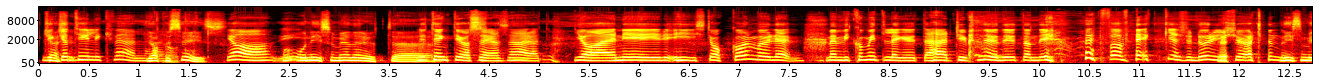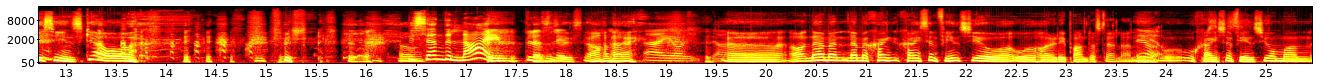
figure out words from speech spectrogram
Lycka kanske... till ikväll. Här. Ja, precis. Ja, och, och, ni som är där ute. Nu tänkte jag säga så här att ja, är ni i, i Stockholm, men vi kommer inte lägga ut det här typ nu, utan det är ett par veckor, så då är det ju kört. Ändå. Ni som är synska och ja. Vi sänder live plötsligt. Ja, nej. Ah, ja, ja. Uh, ja, nej, men, nej, men chansen finns ju att, att höra dig på andra ställen. Ja, och, och chansen precis. finns ju om man,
